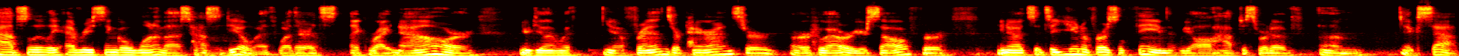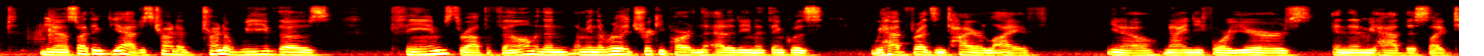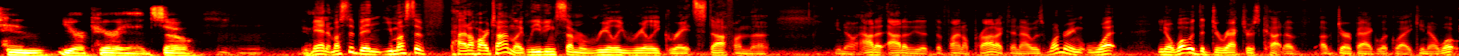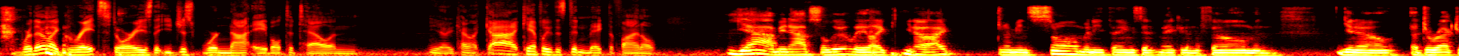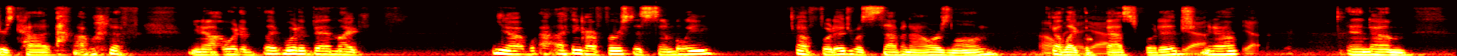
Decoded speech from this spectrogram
absolutely every single one of us has to deal with whether it's like right now or you're dealing with you know friends or parents or or whoever yourself or you know it's it's a universal theme that we all have to sort of um accept you know? So i think yeah just trying to trying to weave those themes throughout the film. And then i mean the really tricky part in the editing i think was we had fred's entire life you know 94 years and then we had this like 10 year period. So Yeah. Man, it must have been you must have had a hard time like leaving some really really great stuff on the you know out of out of the, the final product. And I was wondering what you know what would the director's cut of of Dirtbag look like? You know what were there like great stories that you just were not able to tell? And you know you're kind of like god I can't believe this didn't make the final. Yeah i mean absolutely. Like you know i i mean so many things didn't make it in the film. And you know a director's cut i would have you know i would have it would have been like you know i think our first assembly of footage was seven hours long. Oh, of like the yeah. best footage Yeah, you know? yeah. and um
